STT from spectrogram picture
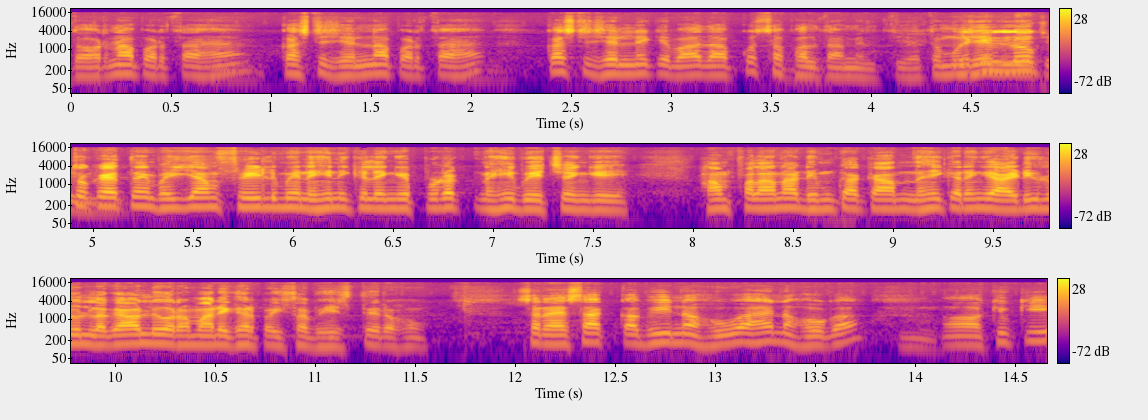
दौड़ना पड़ता है कष्ट झेलना पड़ता है कष्ट झेलने के बाद आपको सफलता मिलती है तो मुझे लोग तो कहते हैं भैया हम फ़ील्ड में नहीं निकलेंगे प्रोडक्ट नहीं बेचेंगे हम फलाना ढिमका काम नहीं करेंगे आईडी लो लगा लो और हमारे घर पैसा भेजते रहो। सर ऐसा कभी ना हुआ है ना होगा। आ, क्योंकि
